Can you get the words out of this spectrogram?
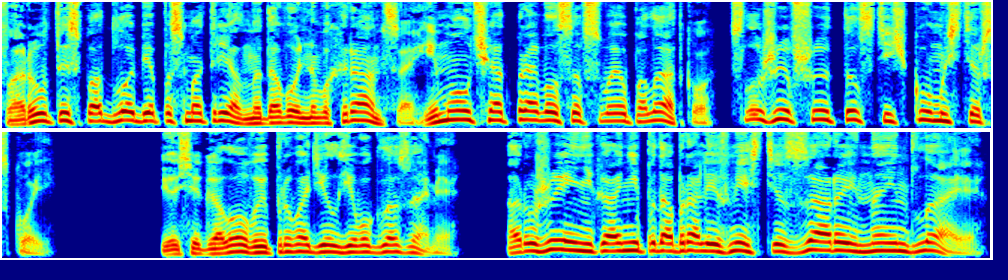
Фарут из-под лобья посмотрел на довольного хранца и молча отправился в свою палатку, служившую толстячку мастерской. Песеголовый проводил его глазами. Оружейника они подобрали вместе с Зарой на Индлае,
